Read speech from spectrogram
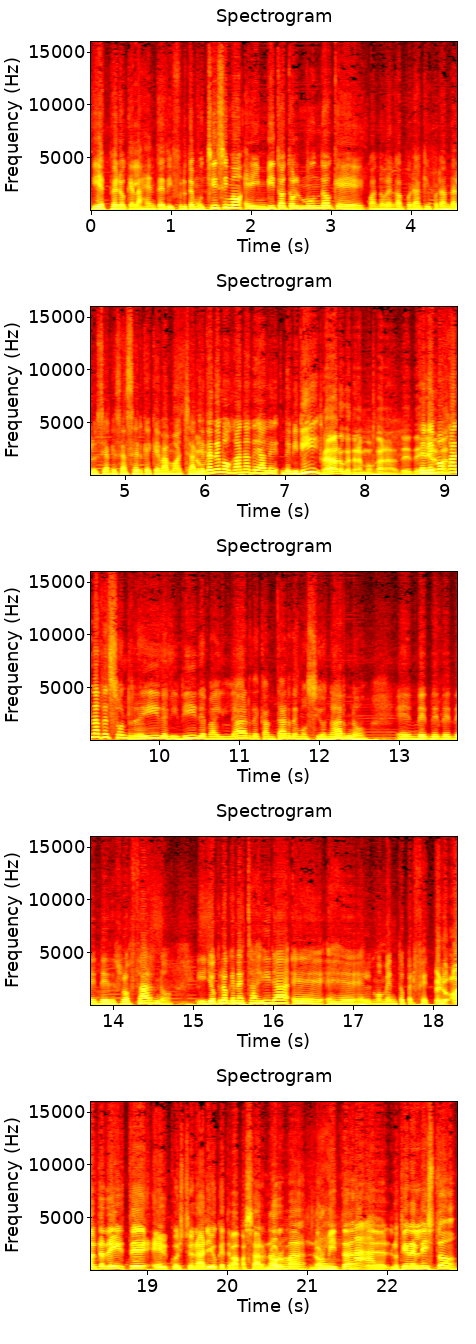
y espero que la gente disfrute muchísimo e invito a todo el mundo que cuando venga por aquí por Andalucía que se acerque, que vamos a echar, No que tenemos ganas de, ale- de vivir. Claro que tenemos ganas. De, de- Tenemos además- ganas de sonreír, de vivir, de bailar, de cantar, de emocionarnos, eh, de, de- de- de- de rozarnos. Y yo creo que en esta gira eh, es el momento perfecto. Pero antes de irte, el cuestionario que te va a pasar Norma, Normita, Ah, eh, ¿lo tienes listo?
